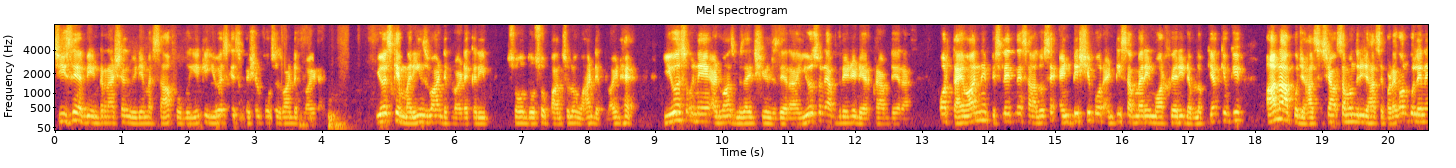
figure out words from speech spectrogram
चीज़ें अभी इंटरनेशनल मीडिया में साफ़ हो गई है कि यूएस के स्पेशल फोर्सेस वहाँ डिप्लॉयड है। यूएस के मरीन्स वहाँ डिप्लॉयड है, करीब 100 200 500 लोग वहाँ डिप्लॉयड है। यूएस उन्हें एडवांस मिसाइल शील्ड्स दे रहा है यूएस उन्हें अपग्रेडेड एयरक्राफ्ट दे रहा है। और ताइवान ने पिछले इतने सालों से एंटी शिप और एंटी सबमरीन वॉरफेयर ही डेवलप किया, क्योंकि आना आपको जहाज़ से समुद्री जहाज़ से पड़ेगा उनको लेने।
